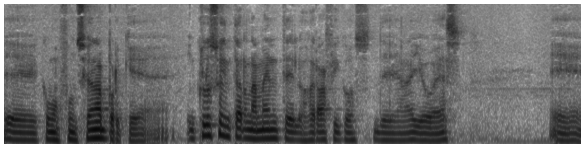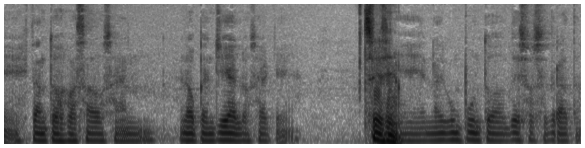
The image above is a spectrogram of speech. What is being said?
eh, cómo funciona porque incluso internamente los gráficos de iOS están todos basados en, en OpenGL, o sea que eh, en algún punto de eso se trata.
